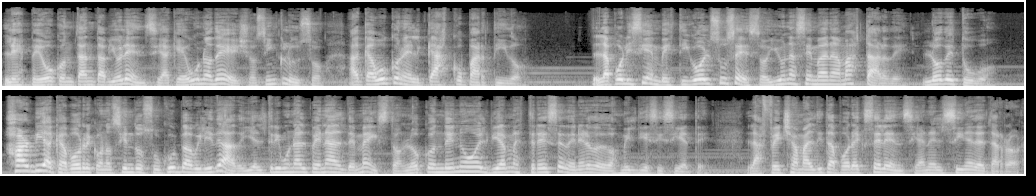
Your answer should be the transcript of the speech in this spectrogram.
Les pegó con tanta violencia que uno de ellos incluso acabó con el casco partido. La policía investigó el suceso y una semana más tarde lo detuvo. Harvey acabó reconociendo su culpabilidad y el Tribunal Penal de Maidstone lo condenó el viernes 13 de enero de 2017, la fecha maldita por excelencia en el cine de terror.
